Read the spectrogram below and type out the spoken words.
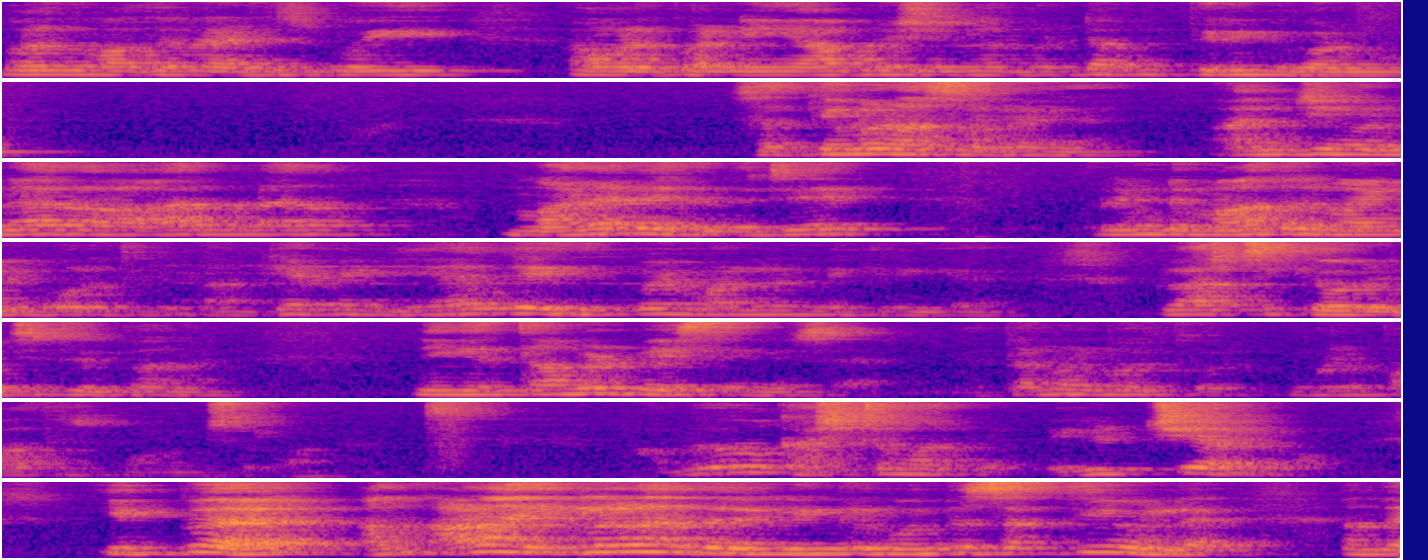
மருந்து மாத்திரை எடுத்துகிட்டு போய் அவங்களுக்கு பண்ணி ஆப்ரேஷன்லாம் பண்ணிட்டு அப்புறம் திரும்பி வருவோம். சத்தியமாக நான் சொல்கிறேங்க அஞ்சு மணி நேரம் ஆறு மணி நேரம் மழையில் இருந்துட்டு ரெண்டு மாத்திரை வாங்கிட்டு போகிறதுக்கு நான் கேட்பேன் ஏங்க இதுக்கு போய் மழையில் நிற்கிறீங்க பிளாஸ்டிக் கவர் வச்சுட்டு இருப்பாங்க. நீங்கள் தமிழ் பேசுறீங்க சார். தமிழ் மருத்துவர் உங்களை பார்த்துட்டு போகணும்னு சொல்லுவாங்க. அவ்வளோ கஷ்டமாக இருக்கும். நெகிழ்ச்சியாக இருக்கும். இப்போ அந் ஆனால் எங்களால் அந்த எங்களுக்கு வந்து சக்தியும் இல்லை. அந்த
